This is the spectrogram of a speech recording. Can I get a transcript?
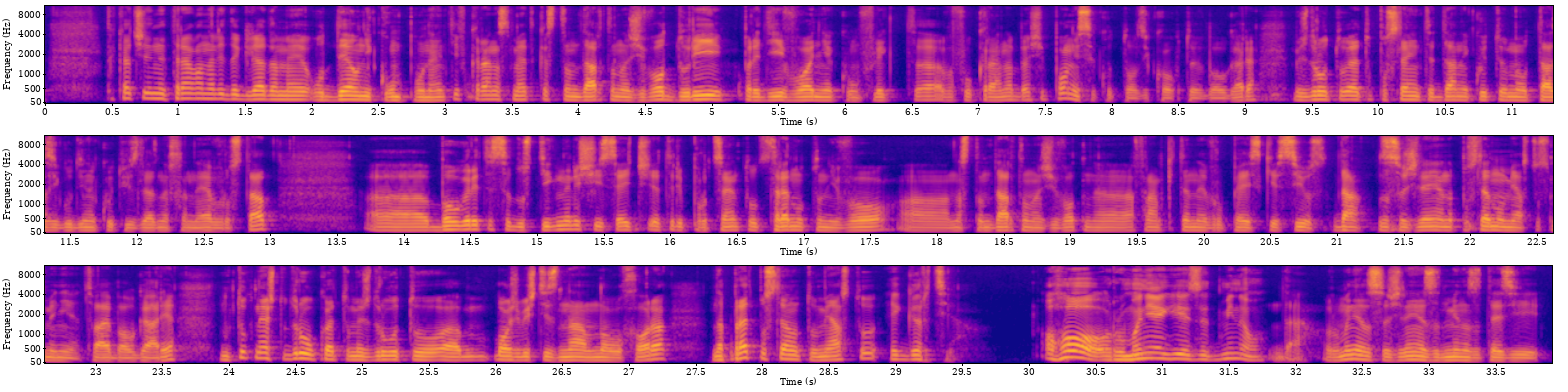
Така че не трябва нали, да гледаме отделни компоненти. В крайна сметка стандарта на живот, дори преди военния конфликт в Украина беше по-нисък от този, колкото е в България. Между другото, ето последните данни, които имаме от тази година, които излезнаха на Евростат а, българите са достигнали 64% от средното ниво а, на стандарта на живот на, в рамките на Европейския съюз. Да, за съжаление на последно място сме ние, това е България. Но тук нещо друго, което между другото, а, може би ще знам много хора, на предпоследното място е Гърция. Охо, Румъния ги е задминал. Да, Румъния, за съжаление, задмина за тези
